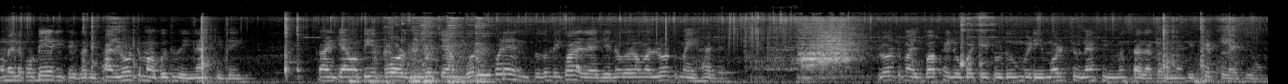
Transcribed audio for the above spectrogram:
અમે લોકો બે રીતે કરી. ખાલી લોટમાં બધું નાખી દઈ. કારણ કે આમાં બે પોળ વચ્ચે આમ ભરવું પડે ને તો થોડીક વાર લાગે નગર અમારે લોટમાં હાલે. લોટમાં જ બફેલું બટેટું, ડુંગળી, મરચું નાખીને મસાલા કરી નાખી, થેપલા જેવું.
